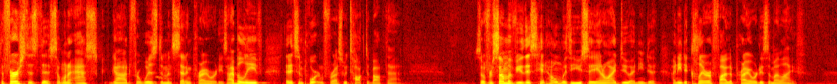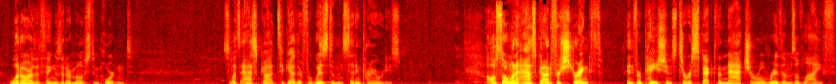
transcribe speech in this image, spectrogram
The first is this I want to ask God for wisdom in setting priorities. I believe that it's important for us. We talked about that. So for some of you, this hit home with you. You say, you know, I do. I need to, I need to clarify the priorities of my life. What are the things that are most important? So let's ask God together for wisdom in setting priorities. I also want to ask God for strength and for patience to respect the natural rhythms of life.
